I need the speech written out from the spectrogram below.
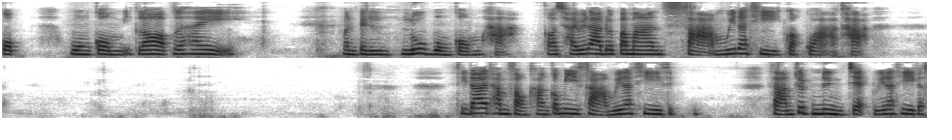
กบวงกลมอีกรอบเพื่อให้ มันเป็นรูปวงกลมค่ะ ก็ใช้เวลาโดยประมาณ 3 วินาทีกว่าๆค่ะ ที่ได้ทำสองครั้งก็มี 3 วินาที10 3.17 วินาทีกับ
